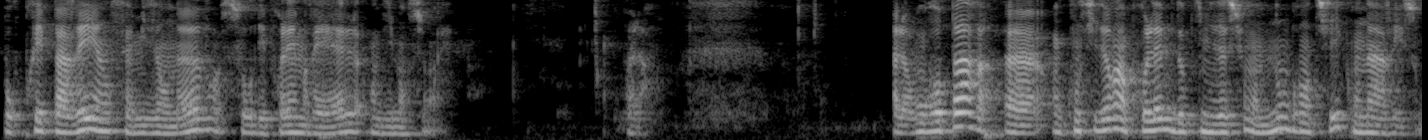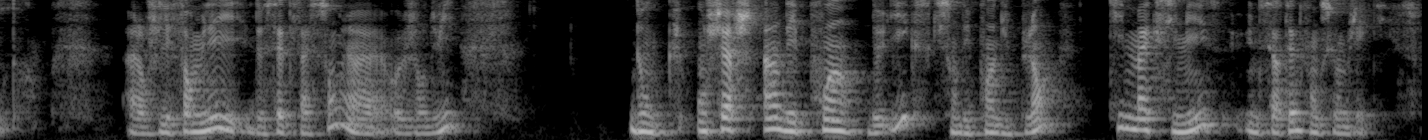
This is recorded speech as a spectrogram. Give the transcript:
pour préparer hein, sa mise en œuvre sur des problèmes réels en dimension n. Voilà. Alors on repart euh, en considérant un problème d'optimisation en nombre entier qu'on a à résoudre. Alors je l'ai formulé de cette façon euh, aujourd'hui. Donc on cherche un des points de x, qui sont des points du plan, qui maximise une certaine fonction objective.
